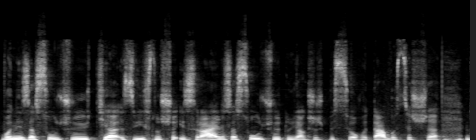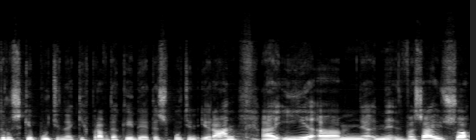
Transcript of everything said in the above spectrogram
вони засуджують, е, звісно, що Ізраїль засуджують. Ну як же ж без цього? Та бо це ще дружки Путіна, яких правда кидає теж Путін Іран. Е, І ем, не вважають, що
